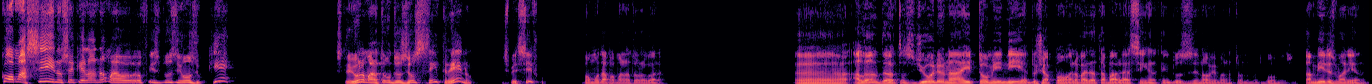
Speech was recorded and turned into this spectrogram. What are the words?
Como assim? Não sei o que lá. Não, mas eu, eu fiz 12 e 11. O quê? Estreou na maratona 12 e 11 sem treino específico? Vamos mudar para maratona agora. Uh, Alan Dantas, de olho na Itomi Nia, do Japão. Ela vai dar trabalho. É, sim, ela tem 12 e 19 em maratona. Muito boa mesmo. Tamires Mariano.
